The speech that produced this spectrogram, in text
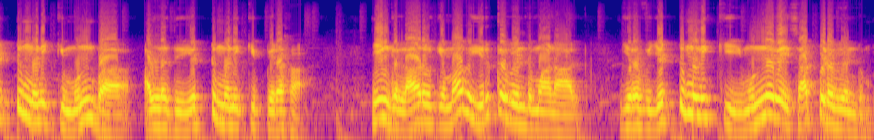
எட்டு மணிக்கு முன்பா அல்லது எட்டு மணிக்கு பிறகா? நீங்கள் ஆரோக்கியமாக இருக்க வேண்டுமானால் இரவு எட்டு மணிக்கு முன்னரே சாப்பிட வேண்டும்.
